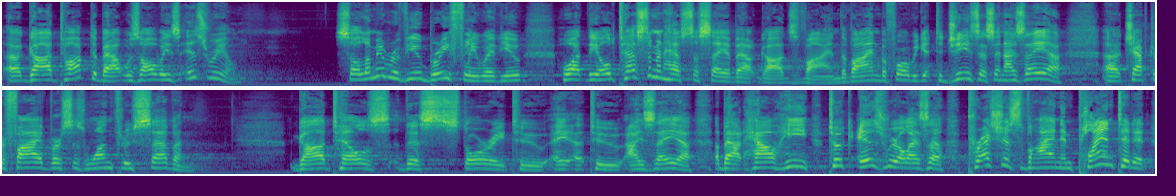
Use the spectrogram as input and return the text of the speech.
uh, God talked about was always Israel. So let me review briefly with you what the Old Testament has to say about God's vine, the vine before we get to Jesus. In Isaiah uh, chapter 5, verses 1 through 7. God tells this story to, uh, to Isaiah about how he took Israel as a precious vine and planted it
